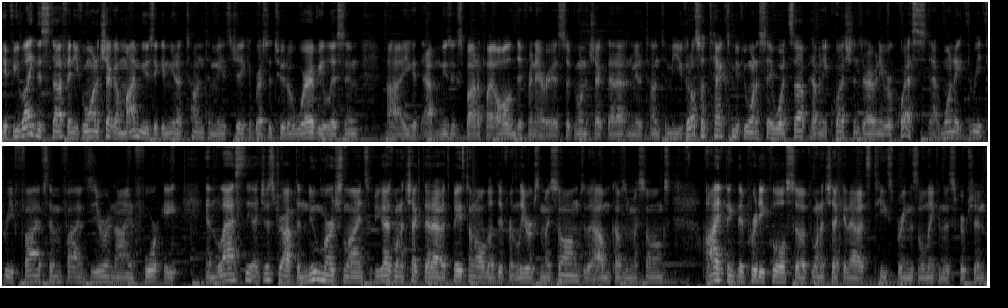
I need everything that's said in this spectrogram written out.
If you like this stuff and if you want to check out my music, it means a ton to me. It's Jacob Restituto, wherever you listen. Uh, you get Apple Music, Spotify, all the different areas. So if you want to check that out, it means a ton to me. You could also text me if you want to say what's up, have any questions, or have any requests at 1-833-575-0948. And lastly, I just dropped a new merch line, so if you guys want to check that out, it's based on all the different lyrics in my songs, the album covers of my songs. I think they're pretty cool, so if you want to check it out, it's Teespring. There's a link in the description,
